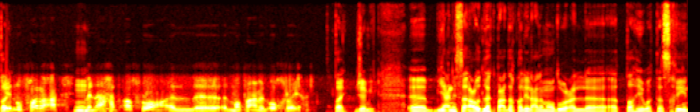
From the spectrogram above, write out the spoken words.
طيب. كانه فرع من أحد أفرع المطاعم الأخرى يعني. طيب جميل. يعني سأعود لك بعد قليل على موضوع الطهي والتسخين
